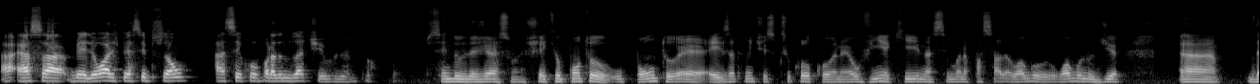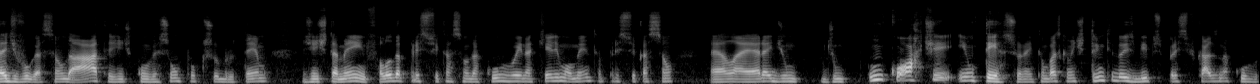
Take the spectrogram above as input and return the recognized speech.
a, essa melhor percepção a ser incorporada nos ativos. Né? Então. Sem dúvida, Gerson. Achei que o ponto, o ponto é, é, exatamente isso que você colocou, né? Eu vim aqui na semana passada, logo, logo no dia uh, da divulgação da ata, a gente conversou um pouco sobre o tema. A gente também falou da precificação da curva e naquele momento a precificação ela era de um, de um, um corte e um terço, né? Então basicamente 32 bips precificados na curva.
